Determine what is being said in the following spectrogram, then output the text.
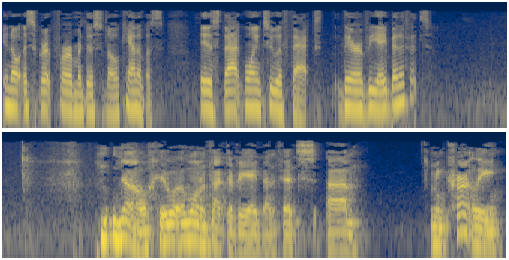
you know, a script for medicinal cannabis. Is that going to affect their VA benefits? No, it, won't affect their VA benefits. Um, I mean, currently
